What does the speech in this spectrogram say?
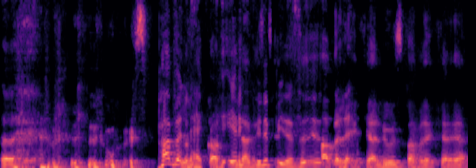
Louis Pavelek, Oh Gott, Erik Philippi. Das ist, Pavelek, ja, Louis Pavelek, ja, ja.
